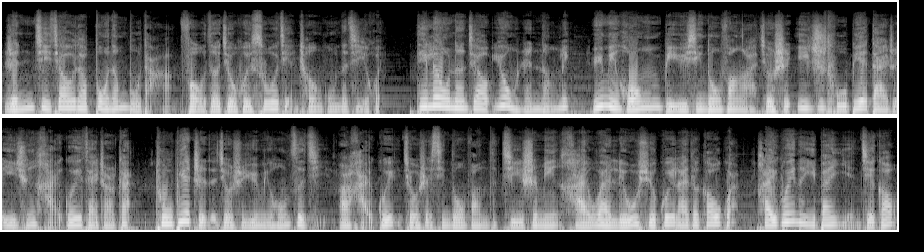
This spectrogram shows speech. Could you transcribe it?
人际交道不能不打，否则就会缩减成功的机会。第六呢，叫用人能力。俞敏洪比喻新东方啊，就是一只土鳖带着一群海龟在这儿干。土鳖指的就是俞敏洪自己，而海归就是新东方的几十名海外留学归来的高管。海归呢，一般眼界高，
